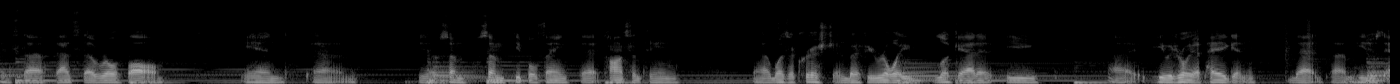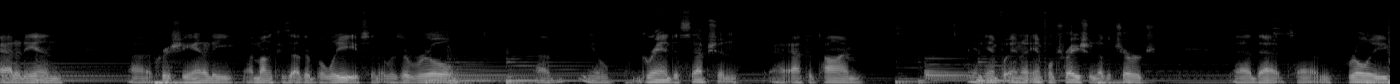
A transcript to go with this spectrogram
and stuff, that's the real fall. And um, you know, some some people think that Constantine uh, was a Christian, but if you really look at it, he uh, he was really a pagan. That um, he just added in uh, Christianity amongst his other beliefs, and it was a real, uh, you know, grand deception at the time, and, inf- and an infiltration of the church uh, that um, really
